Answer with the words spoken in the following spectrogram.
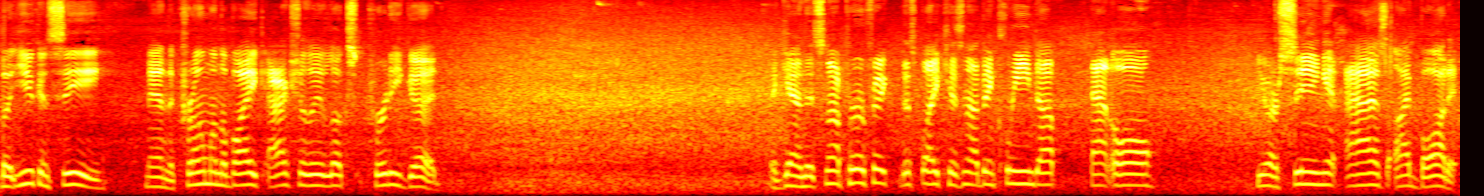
But you can see, man, the chrome on the bike actually looks pretty good. Again, it's not perfect. This bike has not been cleaned up at all. You are seeing it as I bought it.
